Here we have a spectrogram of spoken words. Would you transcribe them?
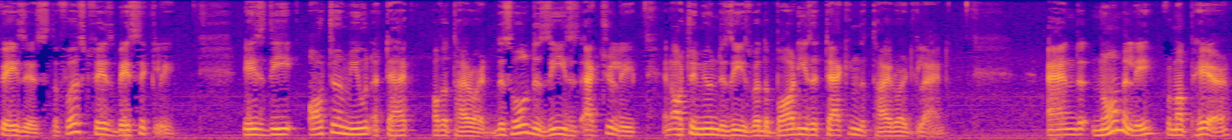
phases. The first phase basically is the autoimmune attack of the thyroid. This whole disease is actually an autoimmune disease where the body is attacking the thyroid gland. And normally, from up here,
